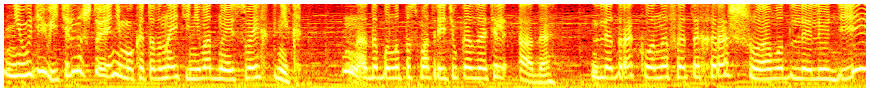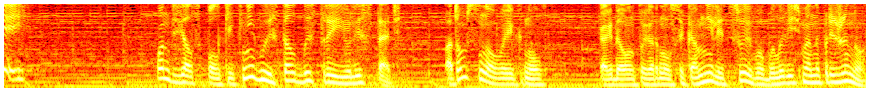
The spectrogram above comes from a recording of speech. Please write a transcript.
Неудивительно, что я не мог этого найти ни в одной из своих книг. Надо было посмотреть указатель ада. Для драконов это хорошо, а вот для людей... Он взял с полки книгу и стал быстро ее листать. Потом снова икнул. Когда он повернулся ко мне, лицо его было весьма напряжено.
